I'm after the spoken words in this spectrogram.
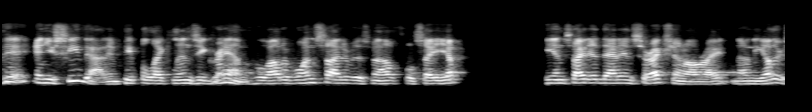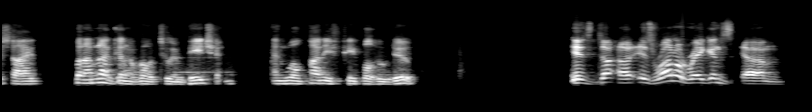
And you see that in people like Lindsey Graham, who out of one side of his mouth will say, yep, he incited that insurrection, all right. And on the other side, but I'm not going to vote to impeach him and we'll punish people who do. Is uh, is Ronald Reagan's um,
